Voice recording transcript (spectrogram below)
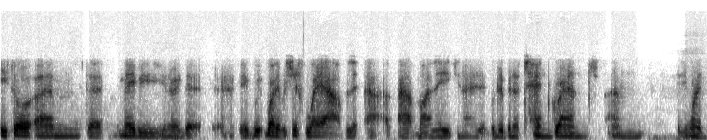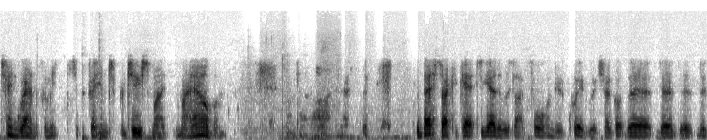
he thought um, that maybe you know that it, well it was just way out of, out, out my league. You know, it would have been a ten grand. Um, he wanted ten grand for me to, for him to produce my my album the best I could get together was like 400 quid, which I got the the the, the,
